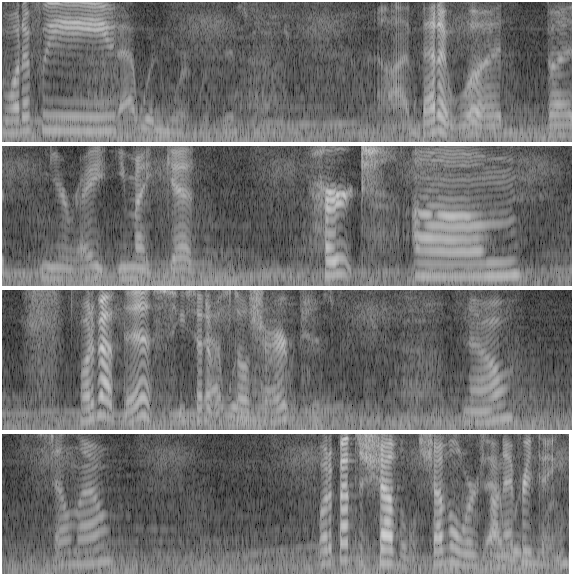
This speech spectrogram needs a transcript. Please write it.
what if we? That wouldn't work with this creature. I bet it would, but you're right. You might get hurt. Um, what about this? You said it was still sharp. with this creature. No, still no. What about the shovel? Shovel works That on everything.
